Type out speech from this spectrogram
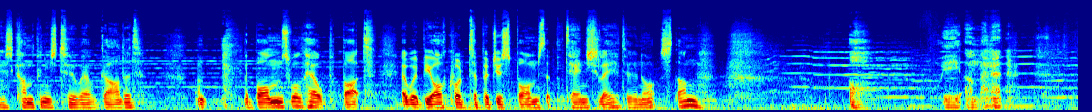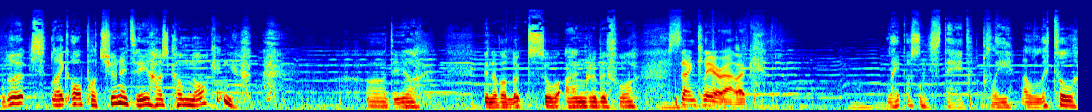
His company's too well guarded. Um, the bombs will help, but it would be awkward to produce bombs that potentially do not stun. Oh, wait a minute. Looks like opportunity has come knocking. Oh dear, they never looked so angry before. Stand clear, Alec. Let us instead play a little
